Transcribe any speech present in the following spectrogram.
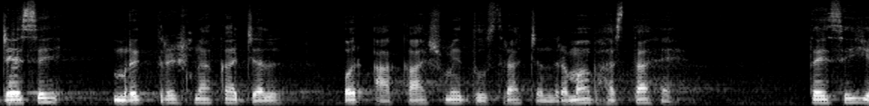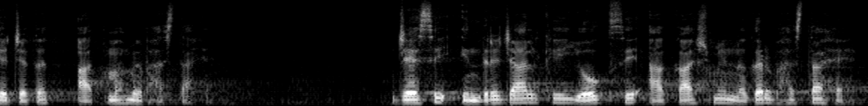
जैसे मृग तृष्णा का जल और आकाश में दूसरा चंद्रमा भासता है, तैसे यह जगत आत्मा में भासता है। जैसे इंद्रजाल के योग से आकाश में नगर भासता है,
